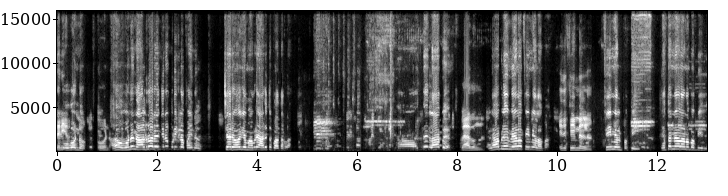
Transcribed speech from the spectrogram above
தனியா ஒவ்வொன்றும். ஒவ்வொன்று அதாவது ஒவ்வொன்று நாலு ரூபா ரேஞ்சுனா முடிக்கலாம் ஃபைனல் சரி ஓகேம்மா அப்படியே அடுத்து பாத்திரலாம் இது லேபு லாபங்க லேப்லயே மேல ஃபீமேலாமா இது ஃபீமேல்ண்ணா ஃபீமேல் பப்பி எத்தனை நாளான பப்பி இது?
